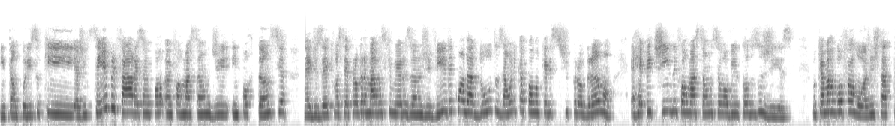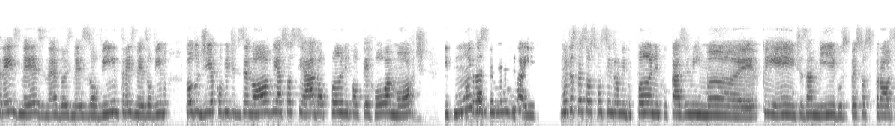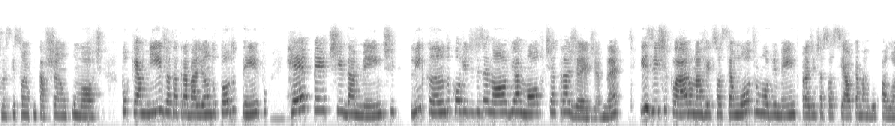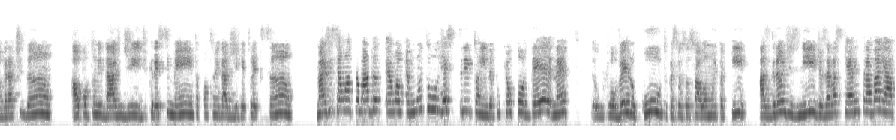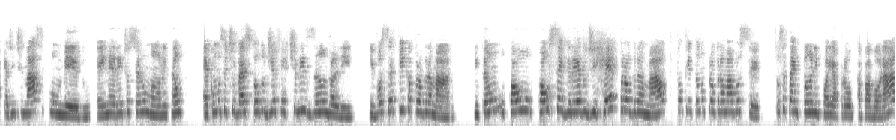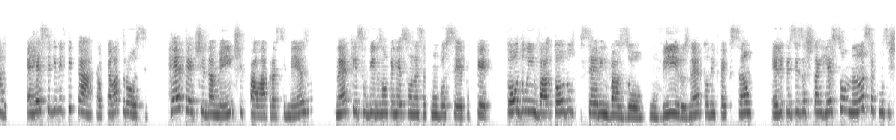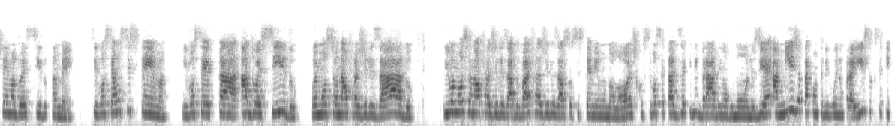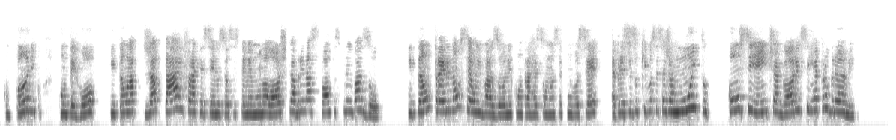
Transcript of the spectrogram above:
Então, por isso que a gente sempre fala, essa é uma informação de importância, né? Dizer que você programava os primeiros anos de vida e quando adultos, a única forma que eles te programam é repetindo informação no seu ouvido todos os dias. O que a Margot falou, a gente está três meses, né? Dois meses ouvindo, três meses ouvindo todo dia Covid-19 associado ao pânico, ao terror, à morte. E muitas pessoas aí Muitas pessoas com síndrome do pânico, caso de minha irmã, é, clientes, amigos, pessoas próximas que sonham com caixão, com morte, porque a mídia está trabalhando todo o tempo, repetidamente, linkando Covid-19 à morte e à tragédia, né? Existe, claro, na rede social um outro movimento para a gente associar o que a Margot falou, a gratidão, a oportunidade de, de crescimento, a oportunidade de reflexão, mas isso é uma camada, é, uma, é muito restrito ainda, porque o poder, né, o governo culto, que as pessoas falam muito aqui, as grandes mídias, elas querem trabalhar, porque a gente nasce com medo, é inerente ao ser humano. Então, é como se estivesse todo dia fertilizando ali. E você fica programado. Então, o, qual, qual o segredo de reprogramar o que estão tentando programar você? Se você está em pânico aí apavorado, é ressignificar, é o que ela trouxe. Repetidamente falar para si mesmo né, que esse vírus não tem ressonância com você, porque todo, todo ser invasor com vírus, né, toda infecção, ele precisa estar em ressonância com o sistema adoecido também. Se você é um sistema e você está adoecido, o emocional fragilizado, e o emocional fragilizado vai fragilizar o seu sistema imunológico. Se você está desequilibrado em hormônios e a mídia está contribuindo para isso, que você fique com pânico, com terror, então, ela já está enfraquecendo o seu sistema imunológico e abrindo as portas para o invasor. Então, para ele não ser um invasor e encontrar ressonância com você, é preciso que você seja muito consciente agora e se reprograme.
